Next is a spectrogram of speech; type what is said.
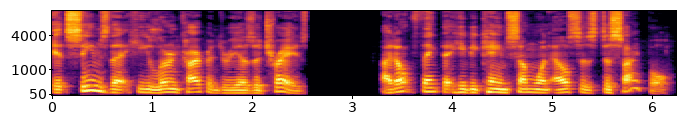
It seems that he learned carpentry as a trade. I don't think that he became someone else's disciple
